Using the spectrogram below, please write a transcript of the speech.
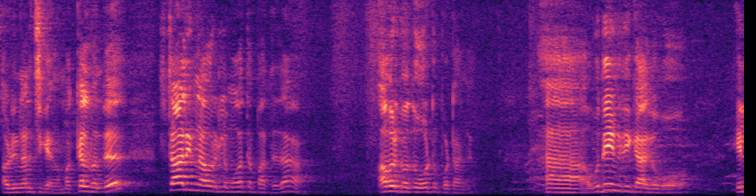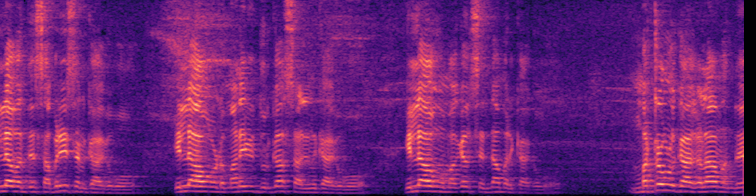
அப்படின்னு நினச்சிக்கோங்க. மக்கள் வந்து ஸ்டாலின் அவர்கள் முகத்தை பார்த்து தான் அவருக்கு வந்து ஓட்டு போட்டாங்க. உதயநிதிக்காகவோ இல்லை வந்து சபரீசனுக்காகவோ இல்லை அவங்களோட மனைவி துர்கா ஸ்டாலினுக்காகவோ இல்லை அவங்க மகள் செந்தாமரைக்காகவோ மற்றவங்களுக்காகலாம் வந்து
